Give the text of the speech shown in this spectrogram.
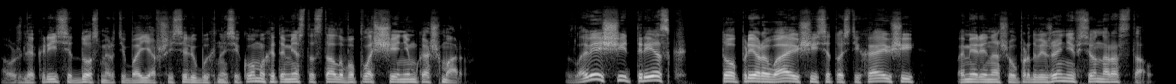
А уж для Криси, до смерти боявшейся любых насекомых, это место стало воплощением кошмаров. Зловещий треск, то прерывающийся, то стихающий, по мере нашего продвижения все нарастал.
